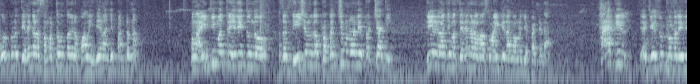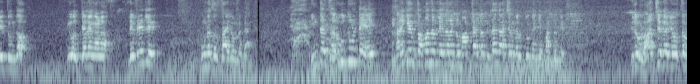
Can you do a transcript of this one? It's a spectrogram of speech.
కోరుకున్న తెలంగాణ సమర్థవంతమైన పాలన ఇదేనా అని చెప్పి అంటున్నా. మన ఐటీ మంత్రి ఏదైతుందో అసలు దేశంలో ప్రపంచంలోనే ప్రఖ్యాతి పేరుగాంచి మన తెలంగాణ రాష్ట్రం ఐటీ రంగంలో చెప్పంటాడా హ్యాకీ చేసుట్ లోపల ఏదైతుందో ఇంకో తెలంగాణ డెఫినెట్లీ ఉన్నత స్థాయిలో ఉన్నదా. ఇంత జరుగుతుంటే తనకేం సంబంధం లేదన్నట్టు మాట్లాడటం నిజంగా ఆశ్చర్యం కలుగుతుంది అని చెప్పి ఇది ఒక రాజ్యాంగ వ్యవస్థల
